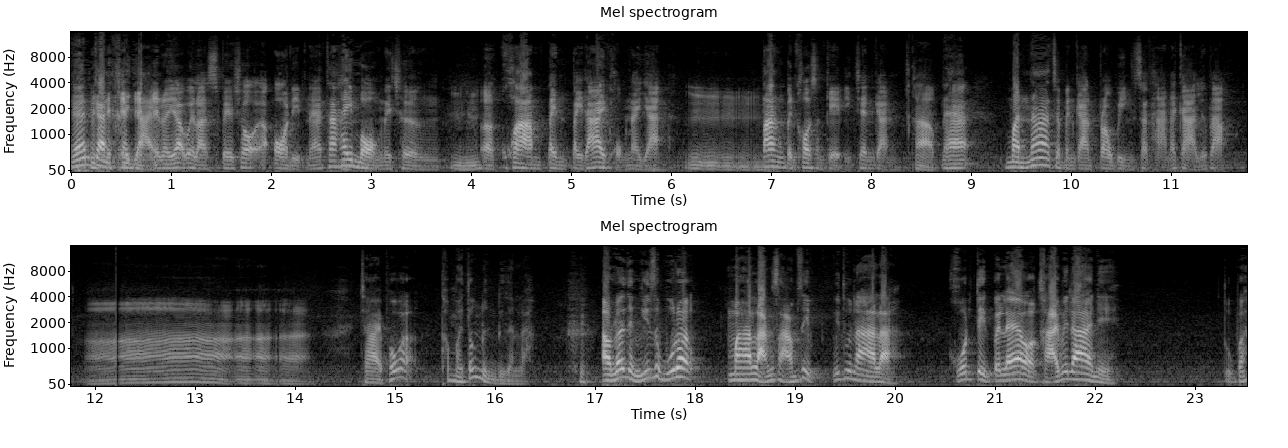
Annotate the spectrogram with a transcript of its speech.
ดังนั้นการขยายระยะเวลา Special Audit นะ ถ้าให้มองในเชิงอือฮึเอ่อความเป็นไปได้ของนัยยะ อืมอืมอืมอืมตั้งเป็นข้อสังเกตอีกเช่นกันครับนะฮะมันน่าจะเป็นการประวิงสถานการณ์หรือเปล่า อ่าอ่าอ่าอ่าใช่ เพราะว่าทำไมต้องหนึ่งเดือนล่ะ เอาแล้วอย่างนี้สมมุติว่ามาหลัง 30 มิถุนาล่ะ คนติดไปแล้วอะขายไม่ได้นี่ ถูกปะ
